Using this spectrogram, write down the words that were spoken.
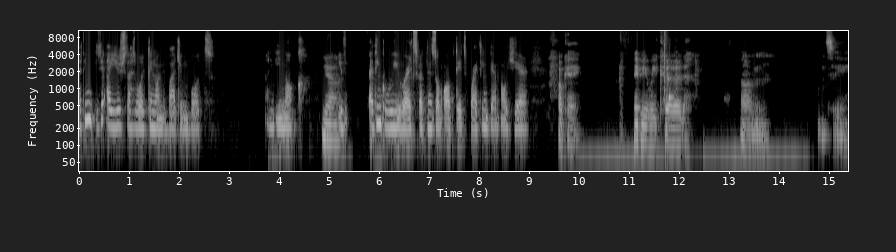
I think is it Ayush that's working on the badging bot and Enoch. yeah. If I think we were expecting some updates, but I think they're not here. Okay. Maybe we could um let's see.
